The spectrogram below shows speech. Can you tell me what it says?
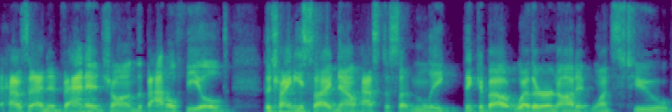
has an advantage on the battlefield, the Chinese side now has to suddenly think about whether or not it wants to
